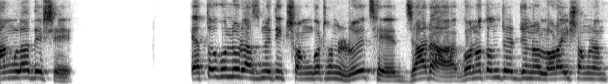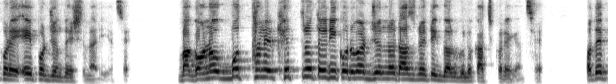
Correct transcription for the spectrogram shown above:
বাংলাদেশে এতগুলো রাজনৈতিক সংগঠন রয়েছে, যারা গণতন্ত্রের জন্য লড়াই সংগ্রাম করে এই পর্যন্ত এসে দাঁড়িয়েছে বা গণ অভ্যুত্থানের ক্ষেত্র তৈরি করবার জন্য রাজনৈতিক দলগুলো কাজ করে গেছে। অতএব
